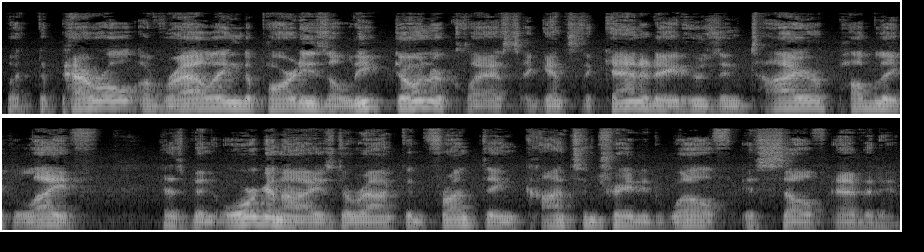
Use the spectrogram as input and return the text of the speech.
But the peril of rallying the party's elite donor class against a candidate whose entire public life has been organized around confronting concentrated wealth is self evident.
